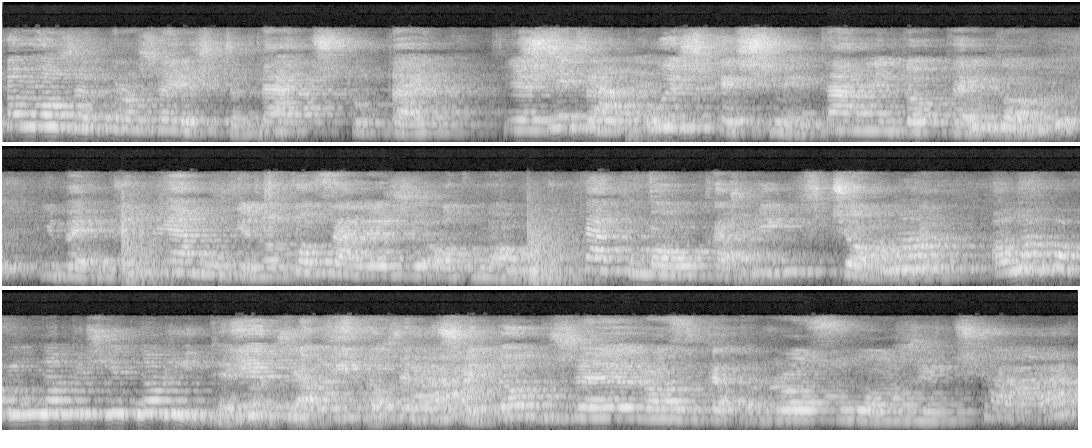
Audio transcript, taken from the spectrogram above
to może proszę jeszcze dać tutaj jeszcze Śmietany? łyżkę śmietany do tego Mhm. i będzie. No ja mówię, no to zależy od mąki. Tak mąka Czyli wciąga. Ono, ono powinno być jednolite. ciasto, żeby tak? się dobrze rozłożyć, Tak.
